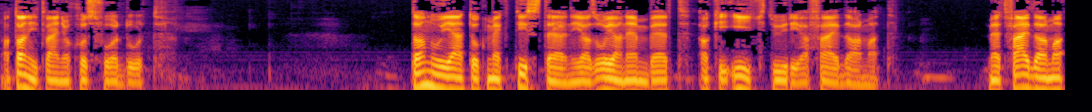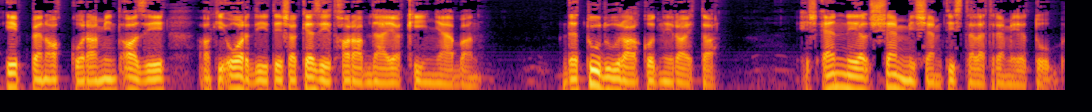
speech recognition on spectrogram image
A tanítványokhoz fordult. Tanuljátok meg tisztelni az olyan embert, aki így tűri a fájdalmat. Mert fájdalma éppen akkora, mint azé, aki ordít és a kezét harabdálja kínjában. De tud uralkodni rajta és ennél semmi sem tiszteletre méltóbb.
